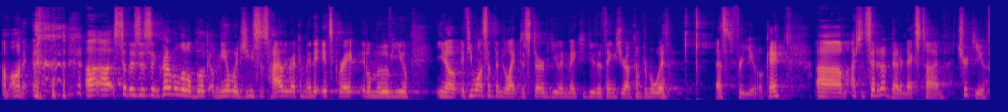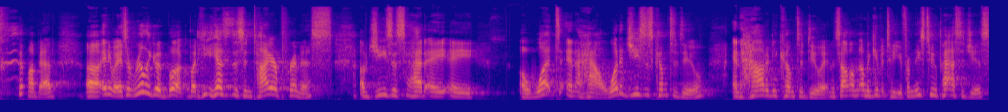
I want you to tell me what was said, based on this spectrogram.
I'm on it. uh, uh, so there's this incredible little book, A Meal with Jesus. Highly recommend it. It's great. It'll move you. You know, if you want something to like disturb you and make you do the things you're uncomfortable with, that's for you, okay? Um, I should set it up better next time. Trick you. My bad. Uh, anyway, it's a really good book, but he has this entire premise of Jesus had a, a, a what and a how. What did Jesus come to do, and how did he come to do it? And so I'm, I'm going to give it to you. From these two passages,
